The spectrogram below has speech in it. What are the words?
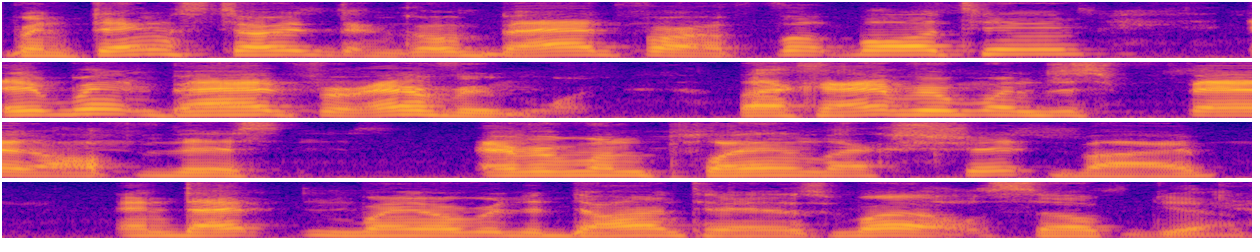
when things started to go bad for a football team, it went bad for everyone. Like everyone just fed off of this everyone playing like shit vibe, and that went over to Donte as well. So yeah,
